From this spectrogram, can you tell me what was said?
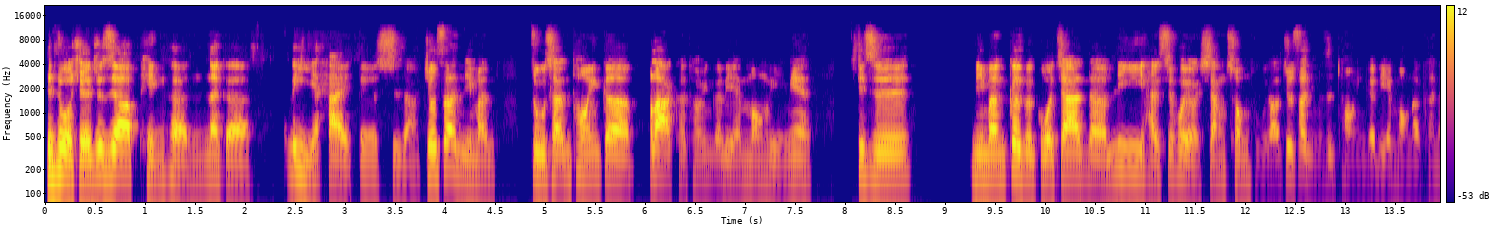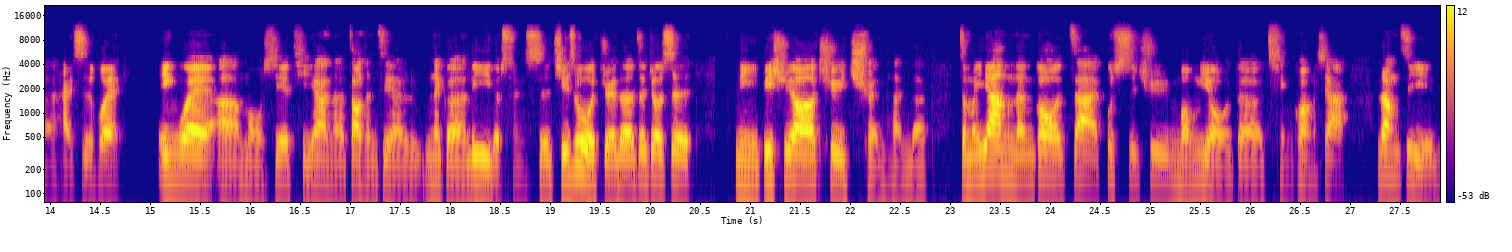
其实我觉得就是要平衡那个利害得失啊。就算你们组成同一个 block、同一个联盟里面，其实你们各个国家的利益还是会有相冲突然后。就算你们是同一个联盟的，可能还是会因为呃某些提案呢造成自己的那个利益的损失。其实我觉得这就是你必须要去权衡的，怎么样能够在不失去盟友的情况下，让自己。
